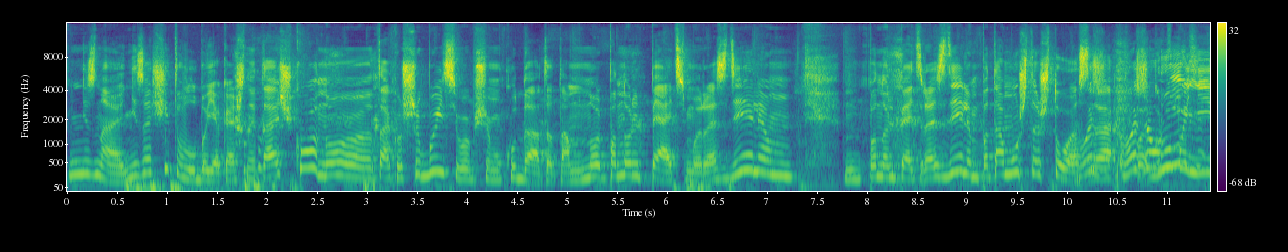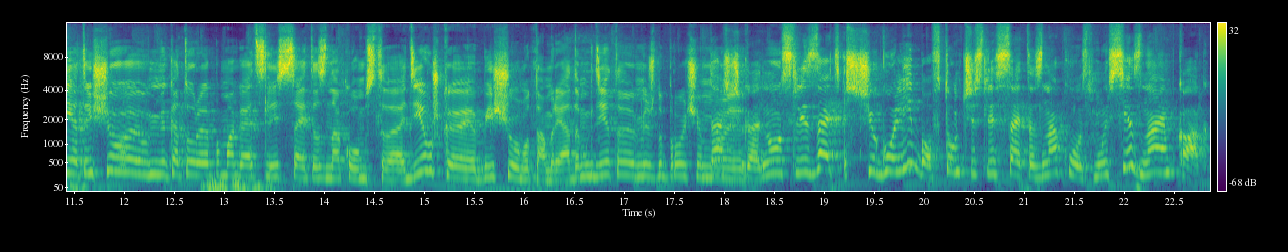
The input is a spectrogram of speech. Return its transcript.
Не знаю, не засчитывал бы я, конечно, это очко, но так уж и быть, в общем, куда-то там ноль- по 0,5 мы разделим, по 0,5 разделим, потому что что? Вы же- С- вы же группы умеете- нет, еще, которая помогает слезть с сайта знакомства. Девушка еще вот там рядом где-то, между прочим. Дашечка, ну слезать с чего-либо, в том числе с сайта знакомств, мы все знаем как.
